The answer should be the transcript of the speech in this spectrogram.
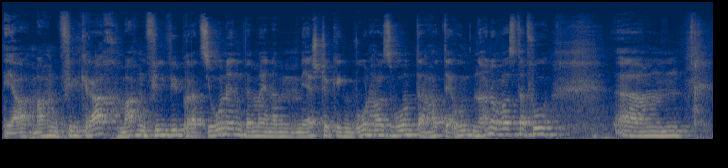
ja, machen viel Krach, machen viel Vibrationen. Wenn man in einem mehrstöckigen Wohnhaus wohnt, da hat der unten auch noch was davon. Ähm, äh,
